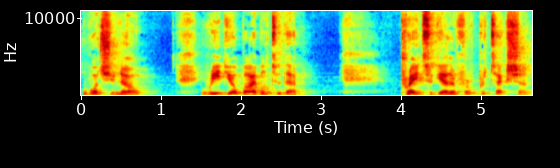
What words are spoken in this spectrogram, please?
what you know. Read your Bible to them. Pray together for protection.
